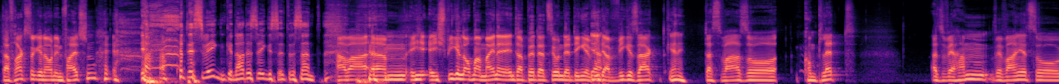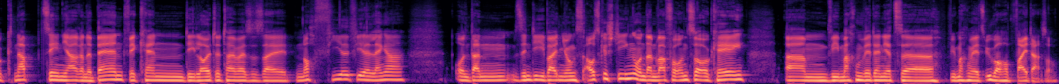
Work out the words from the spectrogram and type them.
da fragst du genau den Falschen. deswegen, genau deswegen ist es interessant. Aber ähm, ich, ich spiegel noch mal meine Interpretation der Dinge ja. wieder. Wie gesagt, gerne. das war so komplett also wir haben, wir waren jetzt so knapp zehn Jahre eine Band. Wir kennen die Leute teilweise seit noch viel, viel länger. Und dann sind die beiden Jungs ausgestiegen und dann war für uns so, okay, ähm, wie machen wir denn jetzt, äh, wie machen wir jetzt überhaupt weiter? So.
